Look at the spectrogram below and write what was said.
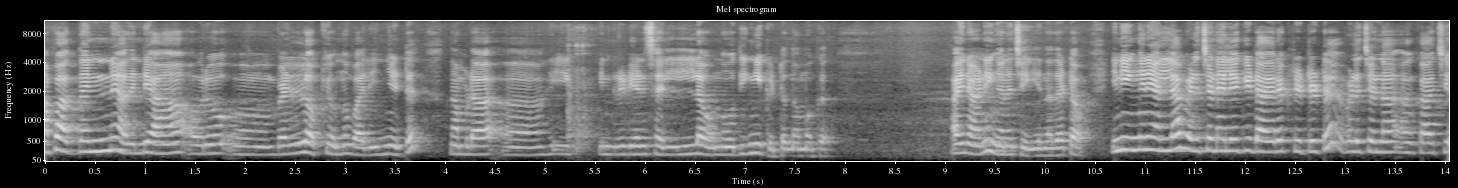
അപ്പോൾ അത് തന്നെ അതിന്റെ ആ ഒരു വെള്ളമൊക്കെ ഒന്ന് വലിഞ്ഞിട്ട് നമ്മുടെ ഈ ഇൻഗ്രീഡിയൻസ് എല്ലാം ഒന്ന് ഒതുങ്ങി കിട്ടും നമുക്ക്. അതിനാണ് ഇങ്ങനെ ചെയ്യുന്നത് കേട്ടോ. ഇനി ഇങ്ങനെയല്ല വെളിച്ചെണ്ണയിലേക്ക് ഡയറക്റ്റ് ഇട്ടിട്ട് വെളിച്ചെണ്ണ കാച്ചി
